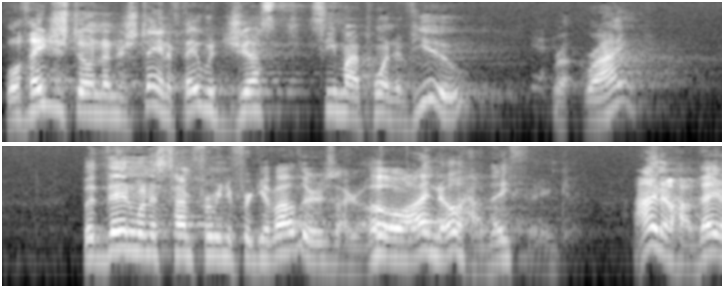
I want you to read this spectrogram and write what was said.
Well, they just don't understand. If they would just see my point of view, right? But then when it's time for me to forgive others, I go, oh, I know how they think. I know how they,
